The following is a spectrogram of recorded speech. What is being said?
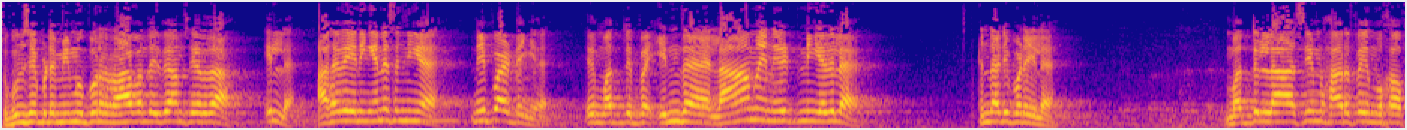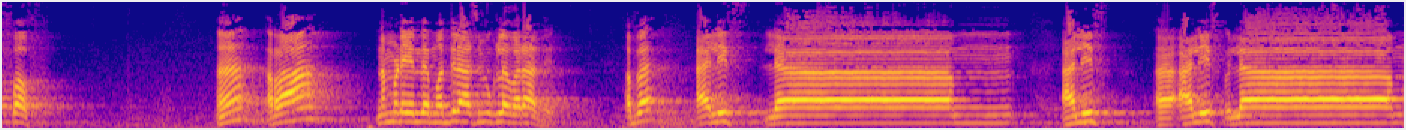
சுகுன் செய்யப்பட்ட மீமு புற ரா வந்த இதுதான் செய்யறதா இல்ல. ஆகவே நீங்க என்ன செஞ்சீங்க? நிப்பாட்டீங்க இது மத்து இப்ப இந்த லாமை நீட்டினீங்க எதுல? எந்த அடிப்படையில்? மத்துல்லாசிம் ஹர்ஃபை முஹஃபஃப் ரா நம்முடைய இந்த மத்துல்லாசிமுக்குள்ள வராது. அப்ப அலிஃப் லாம் அலிஃப் அலிஃப் லாம்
